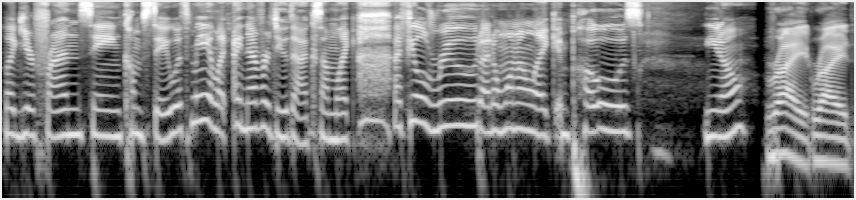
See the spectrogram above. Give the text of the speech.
like your friend saying come stay with me like i never do that because i'm like i feel rude i don't want to like impose you know Right, right.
